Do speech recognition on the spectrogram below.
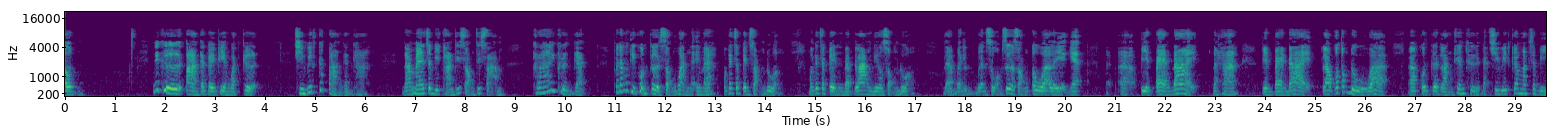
ตน นี่คือต่างกันไปเพียงวันเกิด ชีวิตก็ต่างกันค่ะนะแม้จะมีฐานที่สองที่สามคล้ายคลึงกัน เพราะนั้นบางทีคนเกิดสองวันน่ะเห็นไหมมันก็จะเป็นสองดวง มันก็จะเป็นแบบร่างเดียวสองดวงนะเหมือนเหมือนสวมเสื้อสองตัวอะไรอย่างเงี้ยเปลี่ยนแปลงได้นะคะ เปลี่ยนแปลงได้ เราก็ต้องดูว่าคนเกิดหลังเที่ยงคืนชีวิตก็มักจะมี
